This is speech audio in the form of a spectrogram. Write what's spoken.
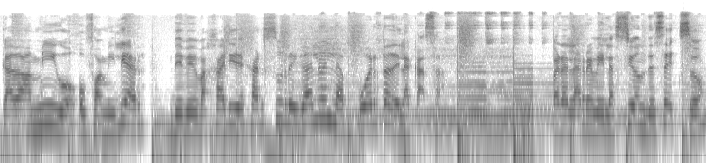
Cada amigo o familiar debe bajar y dejar su regalo en la puerta de la casa. Para la revelación de sexo,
